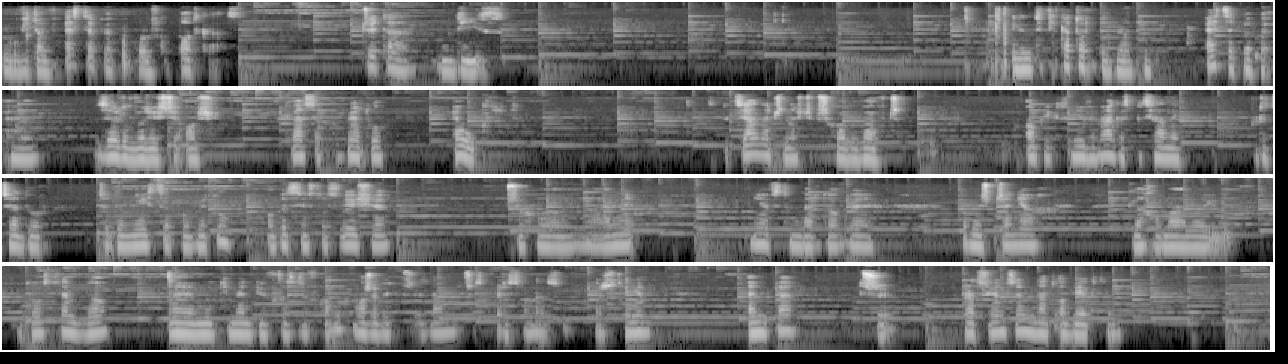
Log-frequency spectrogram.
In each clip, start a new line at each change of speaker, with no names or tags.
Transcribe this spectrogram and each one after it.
Witam w SCP po polsku podcast. Czyta Diz. Identyfikator podmiotu SCP-PL 028 Klasa podmiotu Euclid Specjalne czynności przechowywawcze Obiekt nie wymaga specjalnych procedur co do miejsca pobytu. Obecnie stosuje się przechowywanie nie w standardowych pomieszczeniach dla humanoidów. Dostęp do e, multimediów rozrywkowych może być przyznany przez personel z upoważnieniem MP3 pracującym nad obiektem.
